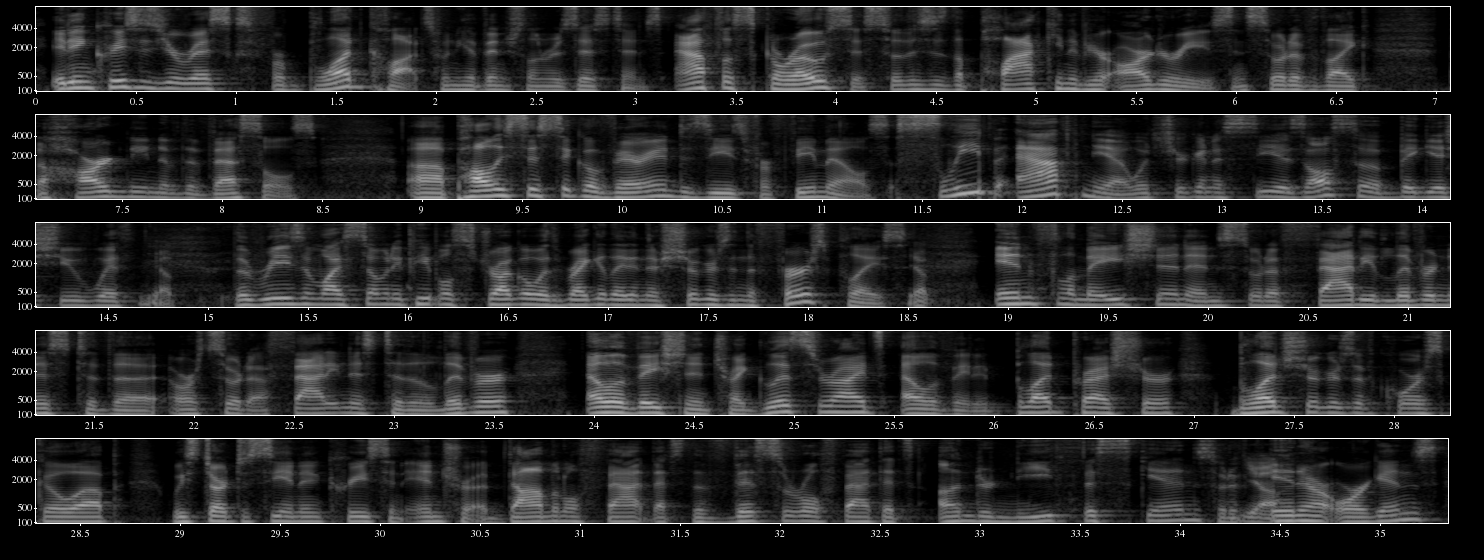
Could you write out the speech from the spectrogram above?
It increases your risks for blood clots when you have insulin resistance, atherosclerosis, so this is the plaquing of your arteries and sort of like the hardening of the vessels. Uh, polycystic ovarian disease for females, sleep apnea, which you're going to see is also a big issue with Yep. the reason why so many people struggle with regulating their sugars in the first place. Yep. Inflammation and sort of fatty liverness to the, or sort of fattiness to the liver, elevation in triglycerides, elevated blood pressure, blood sugars, of course, go up. We start to see an increase in intra abdominal fat. That's the visceral fat that's underneath the skin, sort of Yeah. in our organs.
